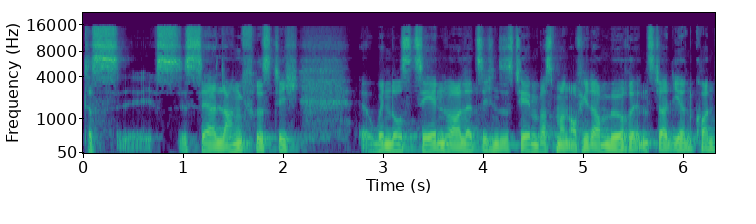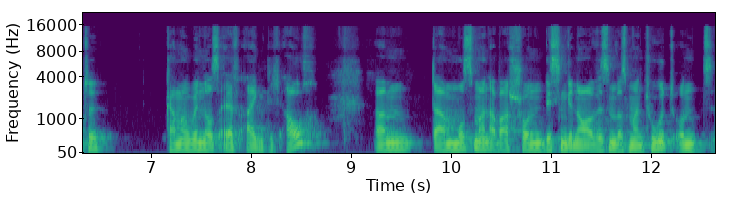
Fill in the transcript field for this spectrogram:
das ist, ist sehr langfristig. Windows 10 war letztlich ein System, was man auf jeder Möhre installieren konnte. Kann man Windows 11 eigentlich auch. Ähm, da muss man aber schon ein bisschen genauer wissen, was man tut und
